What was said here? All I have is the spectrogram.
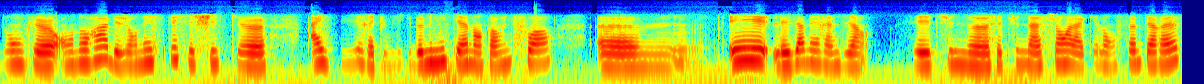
Donc euh, on aura des journées spécifiques euh, Haïti, République dominicaine encore une fois, euh, et les Amérindiens. C'est une c'est une nation à laquelle on s'intéresse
